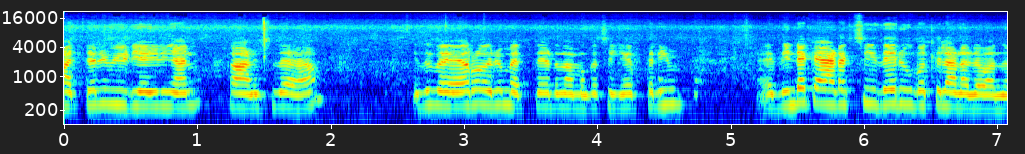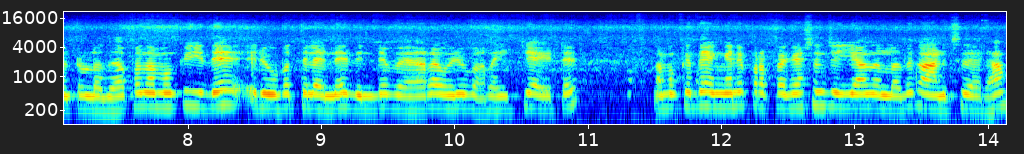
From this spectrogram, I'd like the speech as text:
മറ്റൊരു വീഡിയോയിൽ ഞാൻ കാണിച്ചു തരാം. ഇത് വേറെ ഒരു മെത്തേഡ് നമുക്ക് ചെയ്യാം. ഇത്രയും ഇതിന്റെ കാഡക്സ് ഇതേ രൂപത്തിലാണല്ലോ വന്നിട്ടുള്ളത്. അപ്പോൾ നമുക്ക് ഇതേ രൂപത്തിൽ തന്നെ ഇതിന്റെ വേറെ ഒരു വെറൈറ്റി ആയിട്ട് നമുക്കിത് എങ്ങനെ പ്രൊപ്പഗേഷൻ ചെയ്യാന്നുള്ളത് കാണിച്ചു തരാം.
